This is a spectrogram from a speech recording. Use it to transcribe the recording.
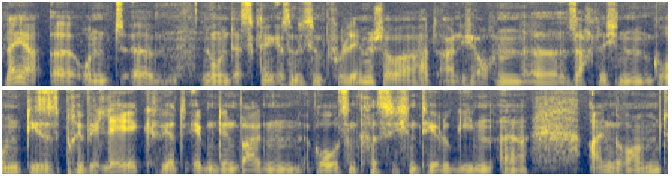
Naja, äh, und äh, nun, das klingt jetzt ein bisschen polemisch, aber hat eigentlich auch einen äh, sachlichen Grund. Dieses Privileg wird eben den beiden großen christlichen Theologien äh, eingeräumt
